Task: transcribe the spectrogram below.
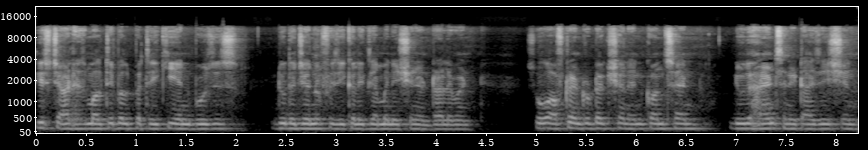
this chart has multiple petechiae and bruises do the general physical examination and relevant so after introduction and consent do the hand sanitization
